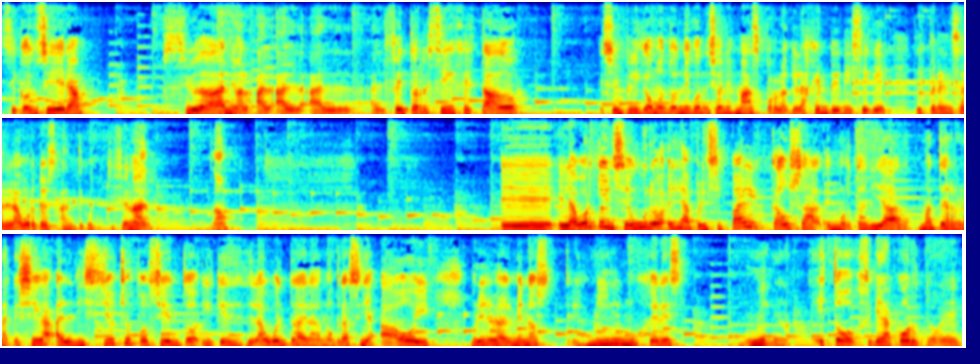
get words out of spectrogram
se considera ciudadano al, feto recién gestado, eso implica un montón de condiciones más por lo que la gente dice que despenalizar el aborto es anticonstitucional. ¿no? Eh, el aborto inseguro es la principal causa de mortalidad materna, que llega al 18% y que desde la vuelta de la democracia a hoy murieron al menos 3.000 mujeres. Esto se queda corto, ¿eh?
